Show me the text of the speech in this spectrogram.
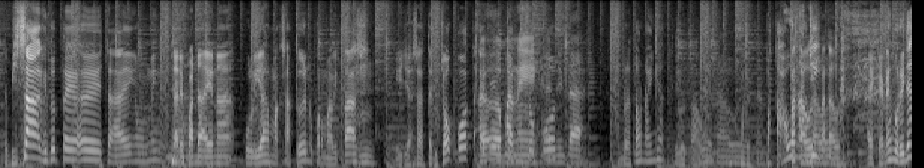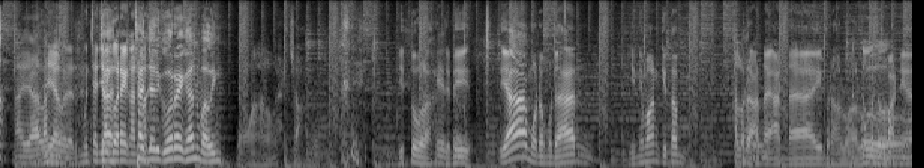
Teu bisa gitu teh eh cai yang penting daripada ayeuna kuliah maksakeun formalitas Mm. ijazah tadi cokot aja maneh cokot berapa tahun aingnya 3 tahun Tilu tahun. 4 tahun Empat tahun, anjing empat tahun. eh keneh muridnya Ayalah. Iya benar. Muncul jadi gorengan. Can jadi gorengan paling. Wow, Allah. Itulah. Gitu. Jadi ya mudah-mudahan ini mah kan kita Kalau berandai-andai, berhalu-halu ke depannya.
